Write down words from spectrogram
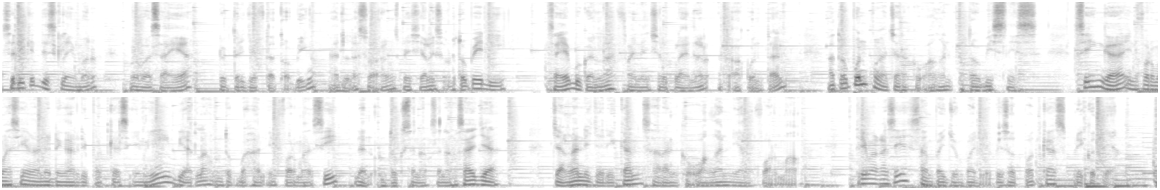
Sedikit disclaimer bahwa saya, Dr. Jefta Tobing, adalah seorang spesialis ortopedi saya bukanlah financial planner atau akuntan, ataupun pengacara keuangan atau bisnis. Sehingga informasi yang Anda dengar di podcast ini biarlah untuk bahan informasi dan untuk senang-senang saja. Jangan dijadikan saran keuangan yang formal. Terima kasih, sampai jumpa di episode podcast berikutnya.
